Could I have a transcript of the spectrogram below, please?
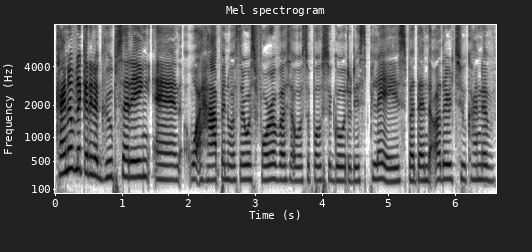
kind of like in a group setting and what happened was there was four of us that was supposed to go to this place, but then the other two kind of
